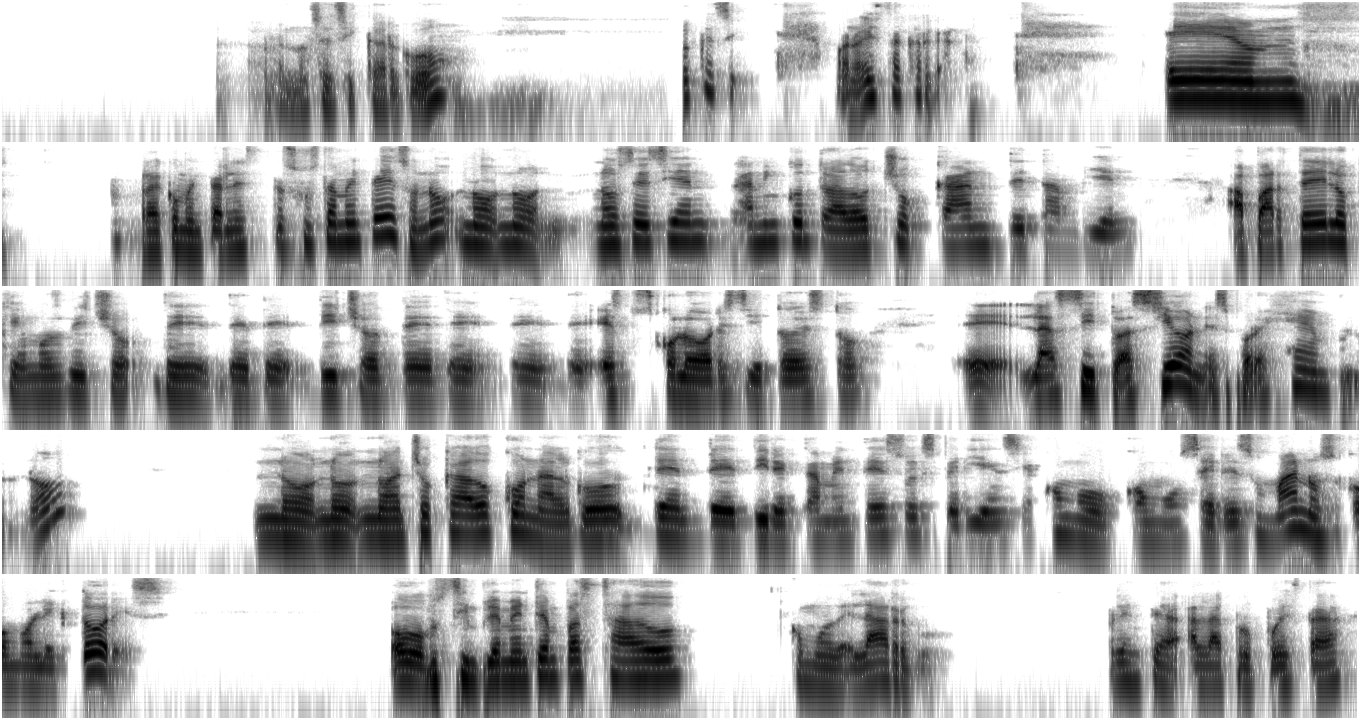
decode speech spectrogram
no sé si cargó, creo que sí, bueno, ahí está cargando. Em, para comentarles pues, justamente eso, ¿no? No, no, no sé si han, encontrado chocante también, aparte de lo que hemos dicho de, dicho de, estos colores y todo esto, eh, las situaciones, por ejemplo, ¿no? No, no, no ha chocado con algo directamente de su experiencia como, como seres humanos, como lectores, o simplemente han pasado como de largo frente a la propuesta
